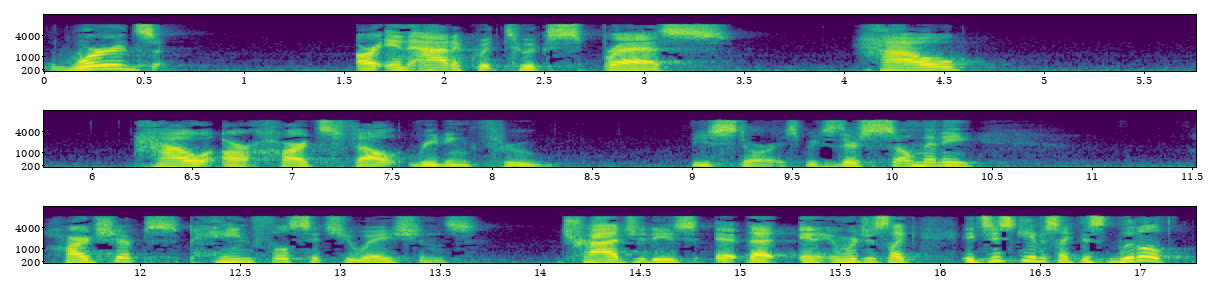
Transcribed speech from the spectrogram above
words are inadequate to express how, how our hearts felt reading through these stories. Because there's so many hardships, painful situations, tragedies eh, that, and we're just like, it just gave us like this little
